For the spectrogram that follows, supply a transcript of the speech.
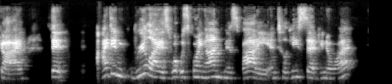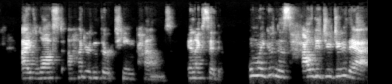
guy that I didn't realize what was going on in his body until he said, you know what? I've lost 113 pounds. And I said, oh my goodness, how did you do that?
